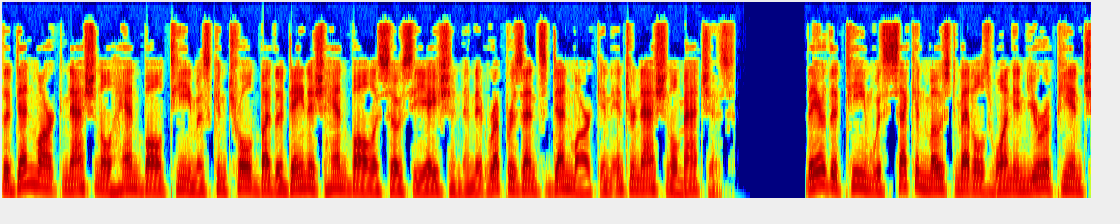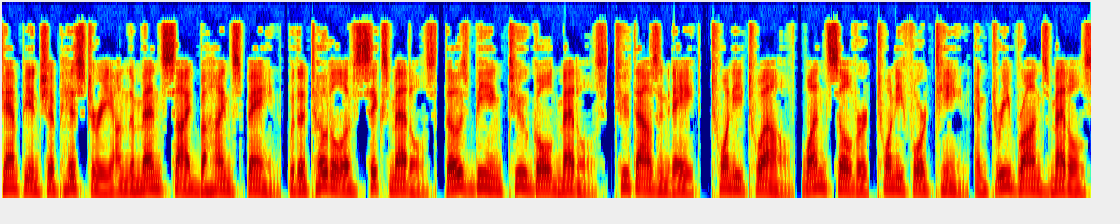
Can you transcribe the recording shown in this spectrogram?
The Denmark national handball team is controlled by the Danish Handball Association and it represents Denmark in international matches. They are the team with second most medals won in European Championship history on the men's side behind Spain, with a total of six medals, those being two gold medals 2008, 2012, one silver 2014, and three bronze medals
